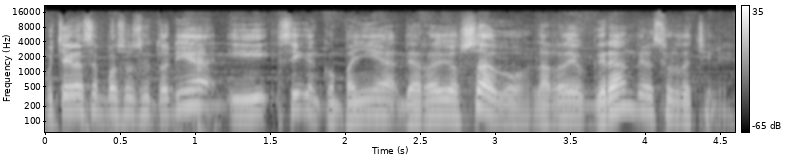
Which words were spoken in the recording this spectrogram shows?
Muchas gracias por su sintonía y sigan en compañía de Radio Sago, la radio grande del sur de Chile.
